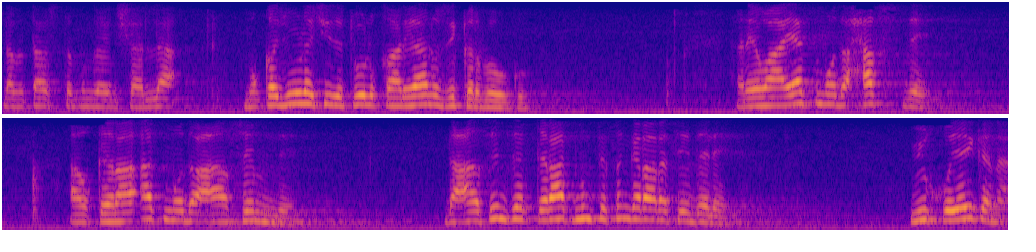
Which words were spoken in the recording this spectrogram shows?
دا به تاسو ته مونږ ان شاء الله موقع جوړه چې د ټول قاریانو ذکر به وکړو روایت مو د حفص ده او قراءت مو د عاصم ده د عاصم صاحب قرات مونږ ته څنګه را رسیدلې وی خو یې کنه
